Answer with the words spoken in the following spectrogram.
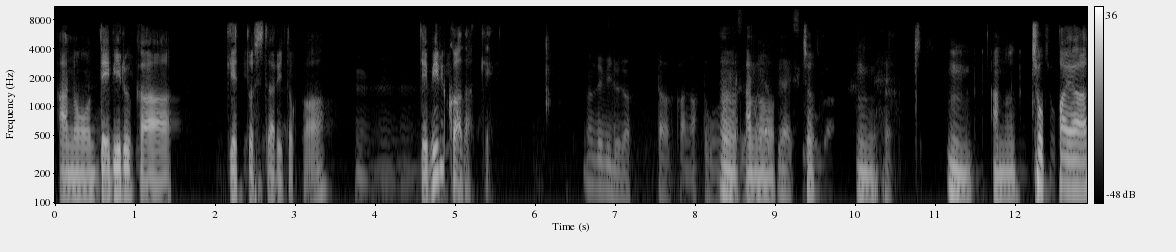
あの、デビルカーゲットしたりとか、うんうんデビルカーだっけ？うん。なんでビルだったかなと思うんですけど、うんあのないですけど、うん。うん。あの、チョッパや、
